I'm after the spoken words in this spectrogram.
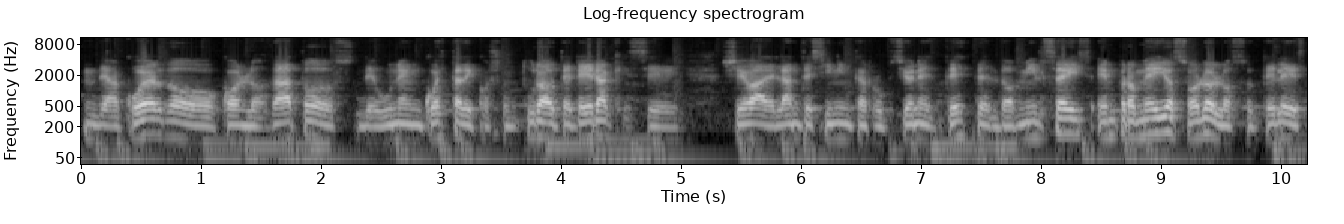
De acuerdo con los datos de una encuesta de coyuntura hotelera que se lleva adelante sin interrupciones desde el 2006, en promedio solo los hoteles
